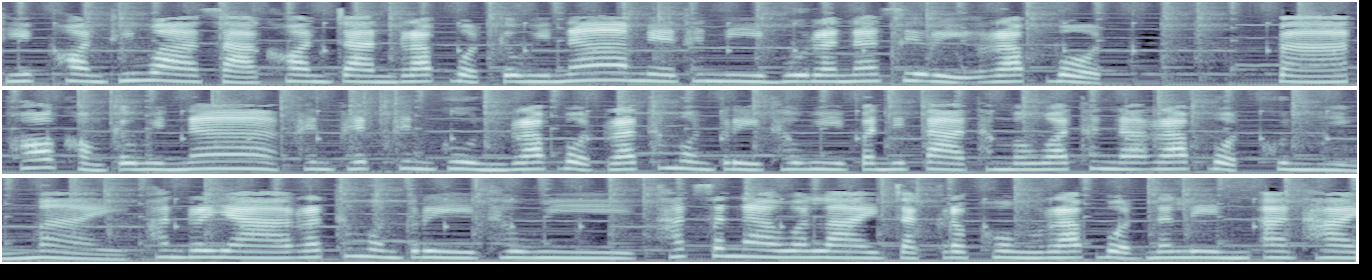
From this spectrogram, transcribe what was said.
ทิพย์พรทิวาสาครจันทร์รับบทกวินาเมธนีบุรณศิริรับบท ษา พ่อของกวินนาเพ็ญเพชรเพ็ญกุลรับบทรัฐมนตรีทวีปณิตาธรรมวัฒนะรับบทคุณหญิงใหม่ ภรรยารัฐมนตรีทวี ทัศนาวลัยจักรพงศ์รับบทนลิน อาไทย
